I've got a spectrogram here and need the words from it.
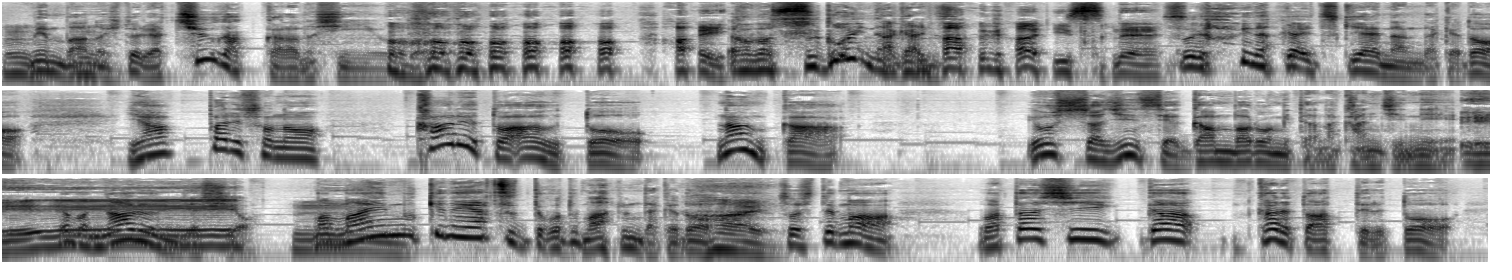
メンバーの一人は中学からの親友で、はい。あまあすごい長い長いですね。すごい長い付き合いなんだけどやっぱりその彼と会うとなんかよっしゃ人生頑張ろうみたいな感じにええやっぱなるんですよ。まあ、前向きなやつってこともあるんだけど、はい。そしてまあ私が彼と会ってると2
